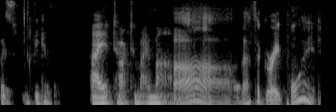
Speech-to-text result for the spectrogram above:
Was because I had talked to my mom. Ah, that's a great point.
